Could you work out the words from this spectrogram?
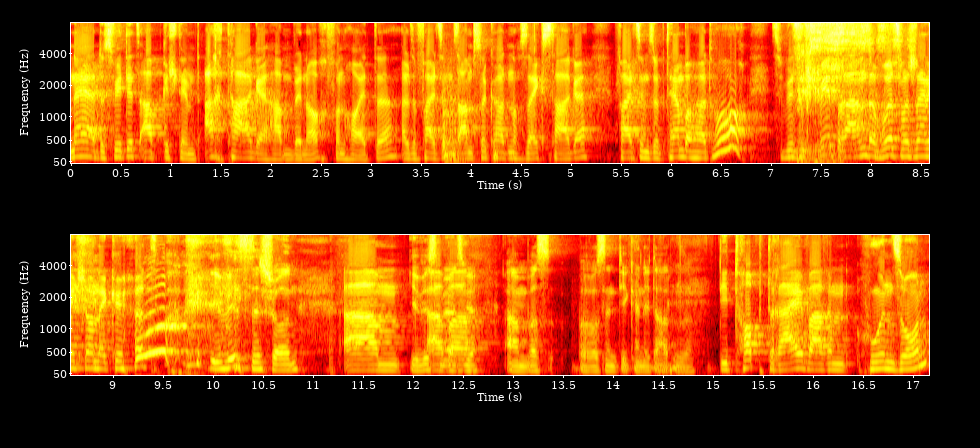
Naja, das wird jetzt abgestimmt. Acht Tage haben wir noch von heute. Also falls ihr am Samstag hört, noch sechs Tage. Falls ihr im September hört, oh, ist ein bisschen spät dran, da wurde es wahrscheinlich schon nicht gehört. Ihr wisst es schon. Ähm, Ihr wisst mehr als aber wir. Ähm, was, was sind die Kandidaten so? die Top 3 waren Hurensohn.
